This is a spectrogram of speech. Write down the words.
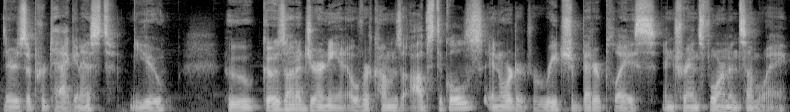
There's a protagonist, you, who goes on a journey and overcomes obstacles in order to reach a better place and transform in some way.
